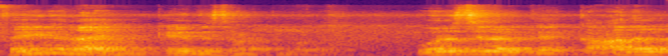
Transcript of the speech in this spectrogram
ஃபெயிலியர் ஆகிடும் கேது திசை நடக்கும்போது ஒரு சிலருக்கு காதல்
